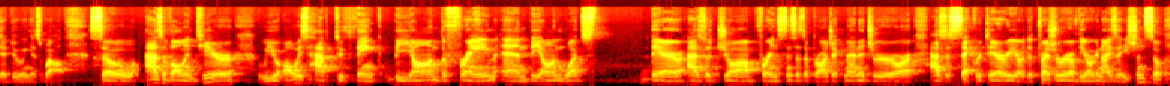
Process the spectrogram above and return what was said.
they're doing as well. So, as a volunteer, you always have to think beyond the frame and beyond what's there as a job, for instance, as a project manager or as a secretary or the treasurer of the organization. So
